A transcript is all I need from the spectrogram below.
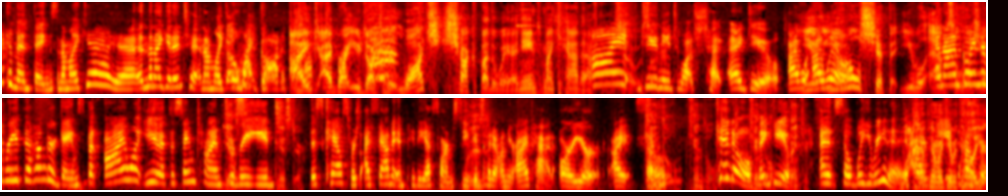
recommend things, and I'm like, yeah, yeah, and then I get into it, and I'm like, oh my god, it's I, awesome. I brought you Doctor Who. Watch Chuck, by the way. I named my cat after I the do need to watch Chuck. I do. I will. You, I will. You will ship it. You will and I'm going to ship it. read the Hunger Games, but I want you at the same time to Yes. read Yes, this Chaos Verse. I found it in PDF form, so you What can put it on your iPad or your iPhone. Kindle. Kindle. Kindle. Thank you. Thank you. And so, will you read it? Well, I have no idea what the hell you.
